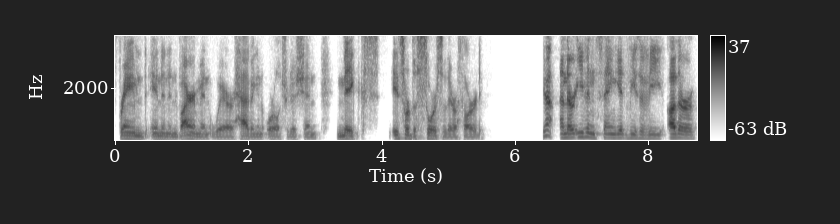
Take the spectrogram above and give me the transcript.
framed in an environment where having an oral tradition makes is sort of the source of their authority. Yeah, and they're even saying it vis-a-vis other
